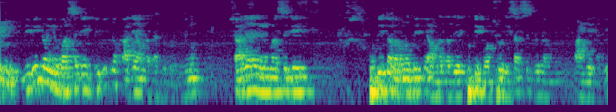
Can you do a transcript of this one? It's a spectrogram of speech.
বিভিন্ন ইউনিভার্সিটির বিভিন্ন কাজে আমরা সাহায্য করেছি। যেমন শাহজাহান ইউনিভার্সিটি প্রতিষ্ঠা লগ্ন থেকে আমরা তাদের প্রতি বছর রিসার্চের জন্য দিয়ে থাকি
